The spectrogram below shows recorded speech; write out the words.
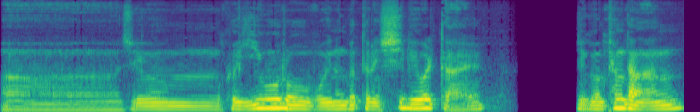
어, 지금 그 이후로 보이는 것들은 12월 달 지금 평당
